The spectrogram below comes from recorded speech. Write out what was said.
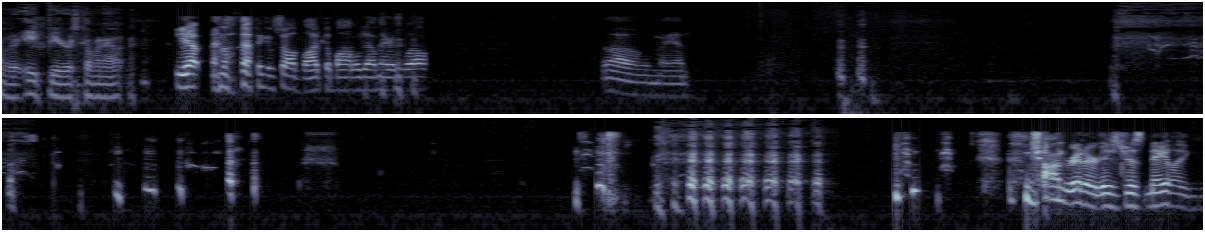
Another eight beers coming out. Yep, and I think I saw a vodka bottle down there as well. oh man. John Ritter is just nailing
